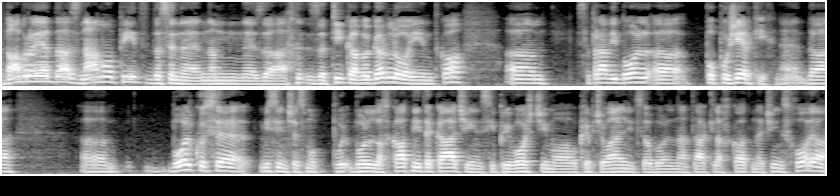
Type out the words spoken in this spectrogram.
Dobro je, da znamo piti, da se ne, nam ne zatika v grlu in tako. Se pravi, bolj po požirkih. Um, bolj ko se, mislim, če smo bolj lahkotni tekači in si privoščimo ukrepčevalnico bolj na tak lahkot način shojo,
